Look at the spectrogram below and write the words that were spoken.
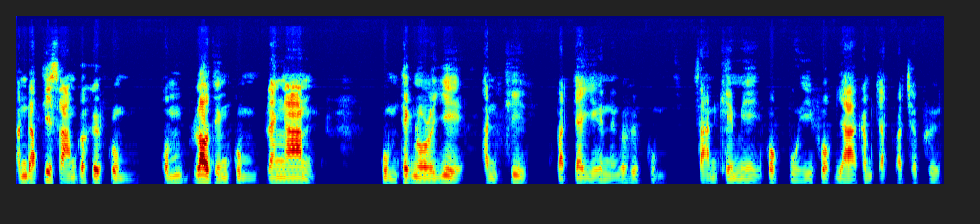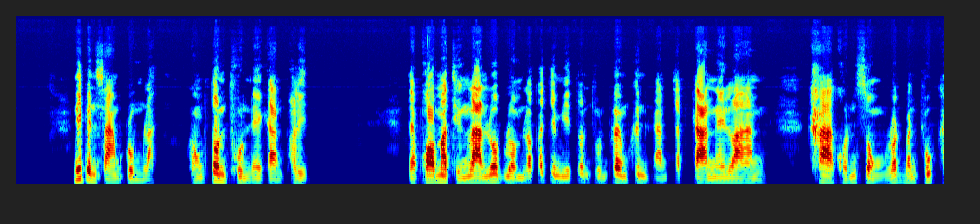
อันดับที่สามก็คือกลุ่ม ผมเล่าถึงกลุ่มแรงงาน กลุ่มเทคโนโลยี อันที่ปัจจัยอีกอันหนึ่งก็คือกลุ่มสารเคมี พวกปุ๋ย พวกยากำจัดวัชพืช นี่เป็นสามกลุ่มหลัก ของต้นทุนในการผลิต แต่พอมาถึงลานรวบรวมเราก็จะมีต้นทุนเพิ่มขึ้นการจัดการในลาน ค่าขนส่งรถบรรทุกข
